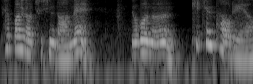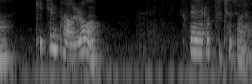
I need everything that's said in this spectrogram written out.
펴 발라 주신 다음에 요거는 키친타올이에요. 키친타올로 그대로 붙여줘요.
